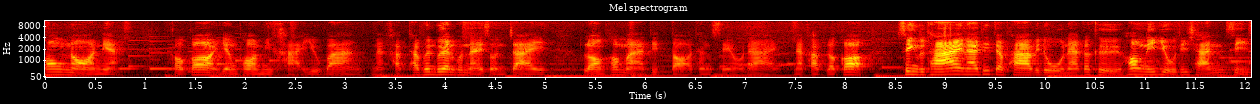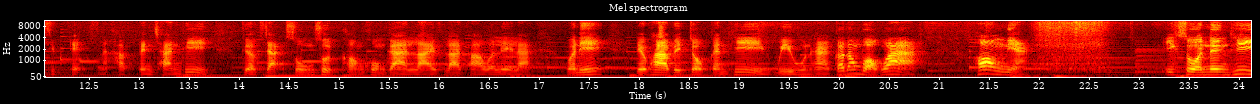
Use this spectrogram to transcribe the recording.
ห้องนอนเนี่ยเขาก็ยังพอมีขายอยู่บ้างนะครับถ้าเพื่อนๆคนไหนสนใจ ลองเข้ามาติดต่อทางเซลล์ได้นะครับ แล้วก็สิ่งสุดท้ายนะที่จะพาไปดูนะก็คือห้องนี้อยู่ที่ชั้น 41 นะครับ เป็นชั้นที่เกือบจะสูงสุดของโครงการไลฟ์ลาดพร้าววัลเล่ล้ววันนี้เดี๋ยวพาไปจบกันที่วิวนะฮะ ก็ต้องบอกว่าห้องเนี่ย อีกส่วนหนึ่งที่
